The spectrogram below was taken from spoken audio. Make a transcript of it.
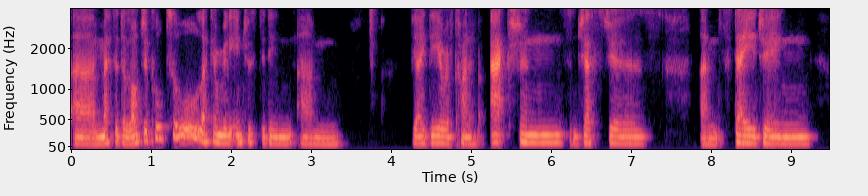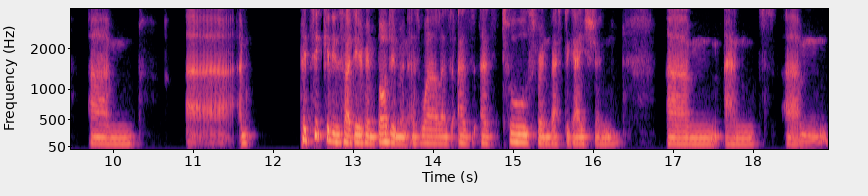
uh, methodological tool. Like I'm really interested in um, the idea of kind of actions and gestures, um, staging, um, uh, and particularly this idea of embodiment as well as as, as tools for investigation um, and um,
